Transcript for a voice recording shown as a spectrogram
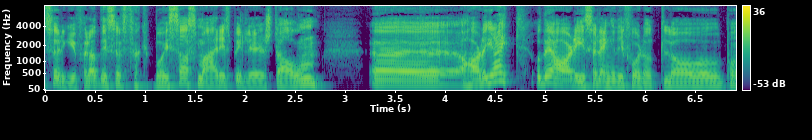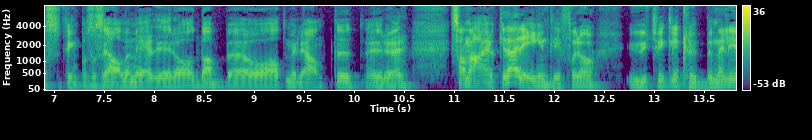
sørge for at disse fuckboysa som er i spillerstallen, øh, har det greit. Og det har de så lenge de får lov til å poste ting på sosiale medier og dabbe og alt mulig annet uten rør. Så han er jo ikke der egentlig for å utvikle klubben eller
